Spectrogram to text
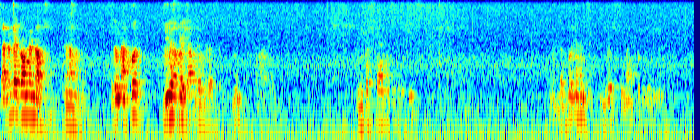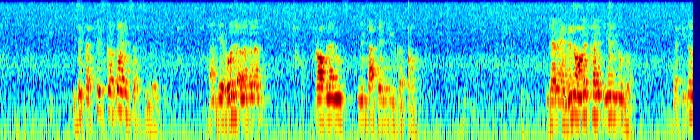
ચાર્ટર્ડ એકાઉન્ટન્ટ આવશે એના માટે. તમને આખો જીએસટી એક્સપ્લેન કરશે હમ? постоянно પાસે ક્યાં નથી પૂછી લગભગ એને જીએસટી માં એટલું બધું જે પ્રેક્ટિસ કરતો હોય ને સરસ સમજાય છે કારણ કે રોજ અલગ અલગ પ્રોબ્લેમ્સની સાથે ડીલ કરતો હોય જ્યારે એને નોલેજ ખાલી થિયરીનું જ હોય પ્રેક્ટિકલ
